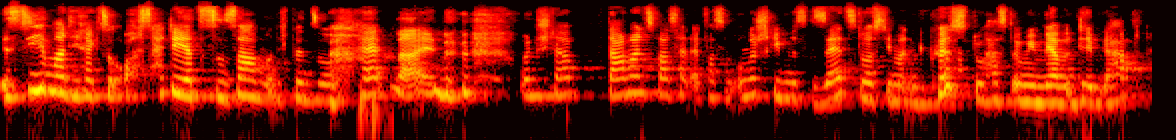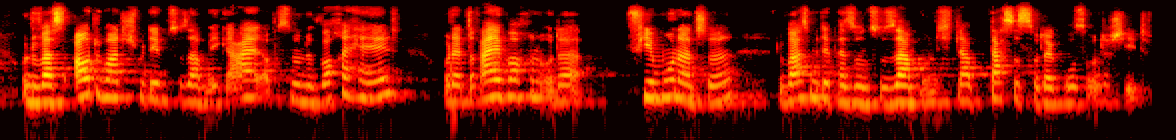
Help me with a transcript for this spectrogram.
ist sie immer direkt so, oh, seid ihr jetzt zusammen? Und ich bin so, hä, nein. Und ich glaube, damals war es halt etwas ein ungeschriebenes Gesetz. Du hast jemanden geküsst, du hast irgendwie mehr mit dem gehabt und du warst automatisch mit dem zusammen, egal ob es nur eine Woche hält oder drei Wochen oder vier Monate. Du warst mit der Person zusammen und ich glaube, das ist so der große Unterschied.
